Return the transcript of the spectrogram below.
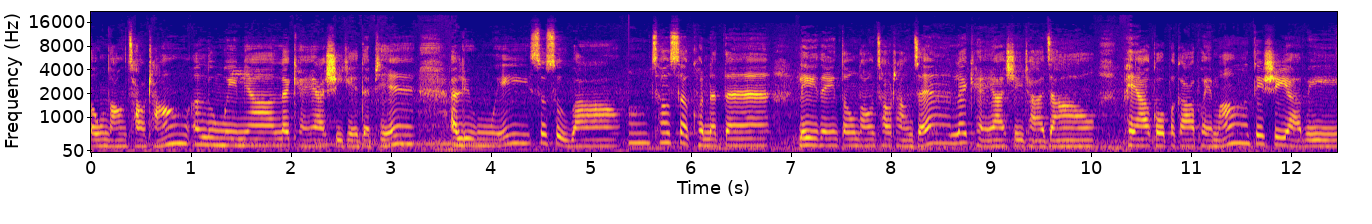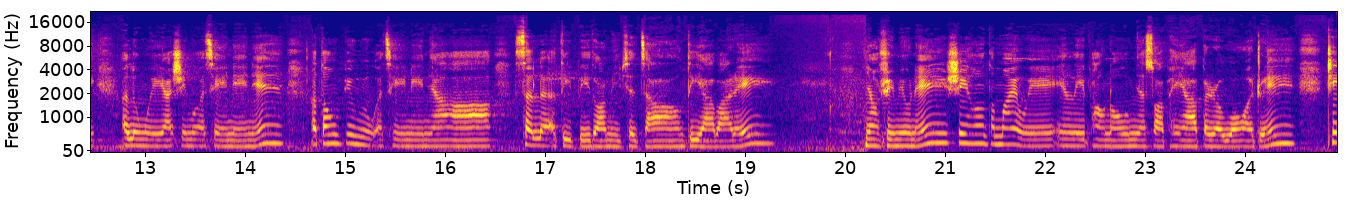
3600အလူငွေများလက်ခံရရှိခဲ့သဖြင့်အလူငွေစုစုပေါင်း68သန်း4သိန်း3600ကျပ်လက်ခံရရှိထားကြောင်းဖျားကောပကားဖွဲ့မှသိရှိရပြီးအလူငွေရရှိမှုအခြေအနေနဲ့အသုံးပြုမှုအခြေအနေများအားဆက်လက်အသိပေးသွားမည်ဖြစ်ကြောင်းသိရပါတယ်။ညောင်ရွှေမျိုးနဲ့ရှင်းဟောင်းသမိုင်းဝင်အင်းလေးဖောင်တော်မြတ်စွာဘုရားပရဝံအတွင်ထိ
